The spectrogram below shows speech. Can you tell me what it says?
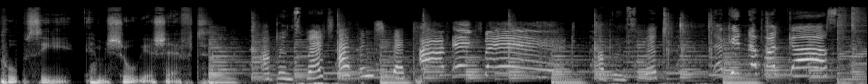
Pupsi im Schuhgeschäft. Ab ins Bett, ab ins Bett, ab ins Bett, ab ins Bett. Der Kinderpodcast.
